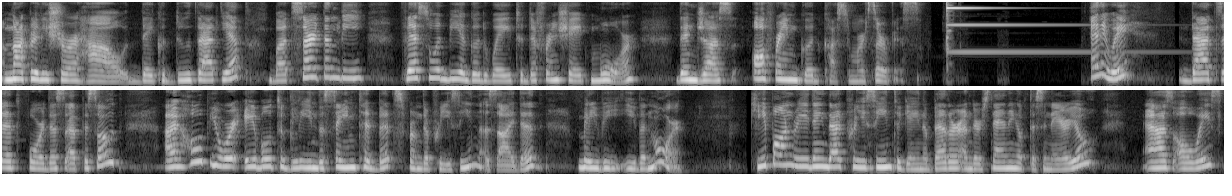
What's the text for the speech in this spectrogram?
I'm not really sure how they could do that yet, but certainly this would be a good way to differentiate more than just offering good customer service. Anyway, that's it for this episode. I hope you were able to glean the same tidbits from the pre seen as I did, maybe even more. Keep on reading that pre seen to gain a better understanding of the scenario. As always,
